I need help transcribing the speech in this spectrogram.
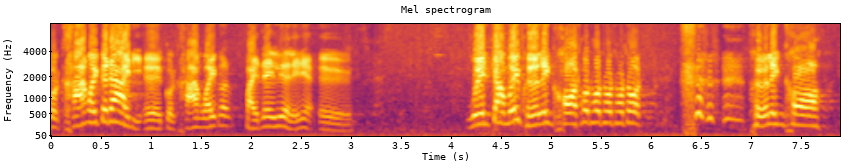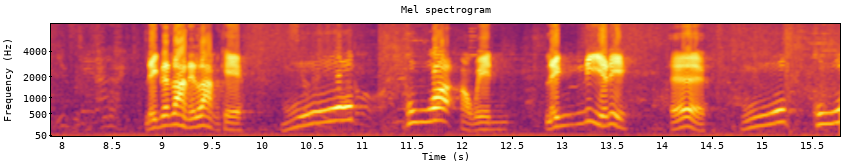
กดค้างไว้ก็ได้ดิเออกดค้างไว้ก็ไปได้เรื่อยเลยเนี่ยเออ เวรกรรมไว้เผลอเล็งคอโทษโทษโทษโทษเผลอเล็งคอ เล็งด้านล่างด้านล่างโอเคมูบพัวเอาเวนเล็งนี่อะดิเออมูบพัว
